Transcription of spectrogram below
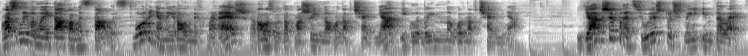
Важливими етапами стали створення нейронних мереж, розвиток машинного навчання і глибинного навчання. Як же працює штучний інтелект?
